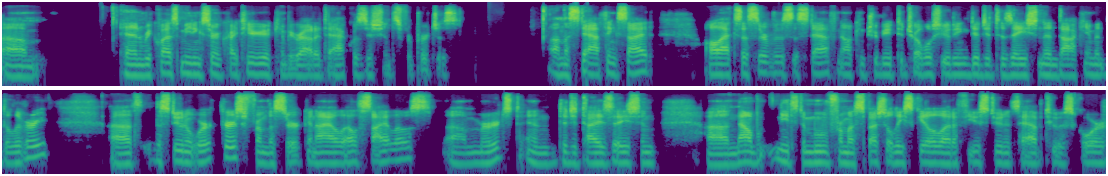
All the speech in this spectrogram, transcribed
Um, and requests meeting certain criteria can be routed to acquisitions for purchase. On the staffing side, all access services staff now contribute to troubleshooting, digitization, and document delivery. Uh, the student workers from the CERC and ILL silos um, merged and digitization uh, now needs to move from a specialty skill that a few students have to a score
